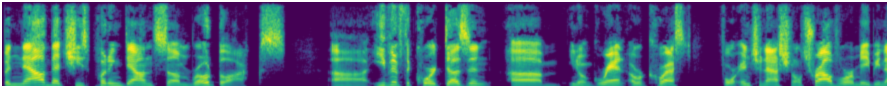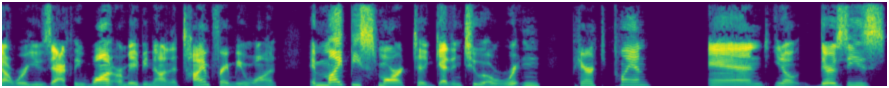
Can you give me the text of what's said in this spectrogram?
but now that she's putting down some roadblocks, uh, even if the court doesn't, um, you know, grant a request for international travel, or maybe not where you exactly want, or maybe not in the time frame you want, it might be smart to get into a written parenting plan. And, you know, there's these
